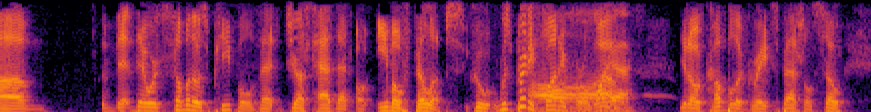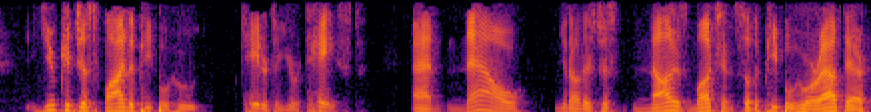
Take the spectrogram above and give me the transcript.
um, th- there were some of those people that just had that. Oh, Emo Phillips, who was pretty funny for a while. yes. You know, a couple of great specials. So you could just find the people who cater to your taste. And now, you know, there's just not as much. And so the people who are out there,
